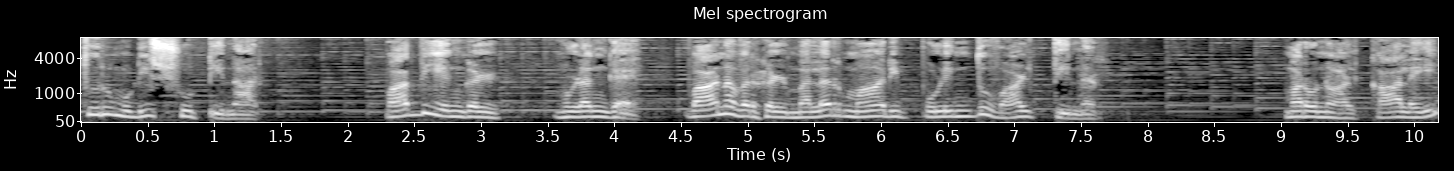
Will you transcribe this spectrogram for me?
திருமுடி சூட்டினார். வாத்தியங்கள் முழங்க. வானவர்கள் மலர் மாறி பொழிந்து வாழ்த்தினர். மறுநாள் காலை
